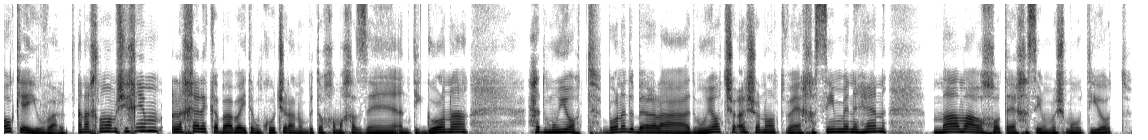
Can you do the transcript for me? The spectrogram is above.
אוקיי, okay, יובל, אנחנו ממשיכים לחלק הבא בהתעמקות שלנו בתוך המחזה אנטיגונה. הדמויות, בואו נדבר על הדמויות השונות והיחסים ביניהן. מה מערכות היחסים המשמעותיות?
